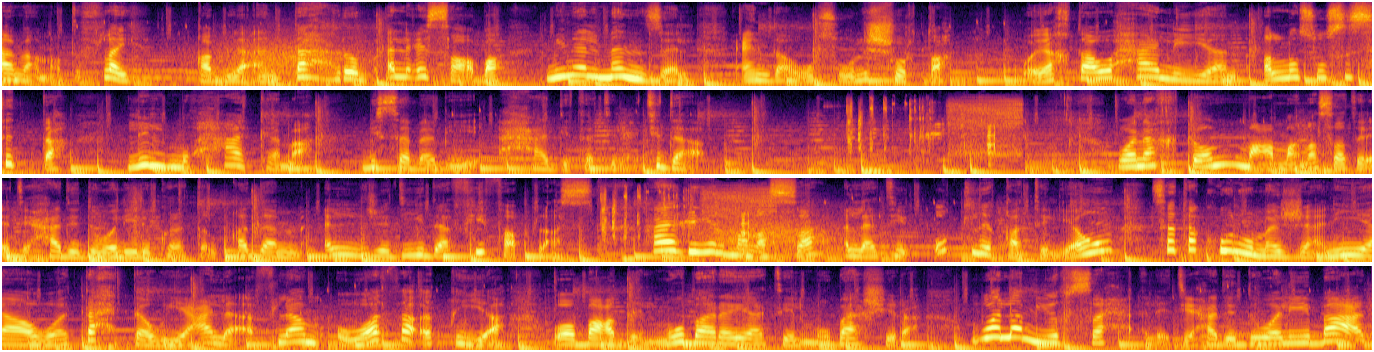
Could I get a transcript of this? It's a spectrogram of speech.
أمام طفليه قبل أن تهرب العصابة من المنزل عند وصول الشرطة. ويخضع حاليا اللصوص الستة للمحاكمة بسبب حادثة الاعتداء. ونختم مع منصة الاتحاد الدولي لكرة القدم الجديدة فيفا بلس. هذه المنصة التي أطلقت اليوم ستكون مجانية وتحتوي على أفلام وثائقية وبعض المباريات المباشرة ولم يفصح الاتحاد الدولي بعد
